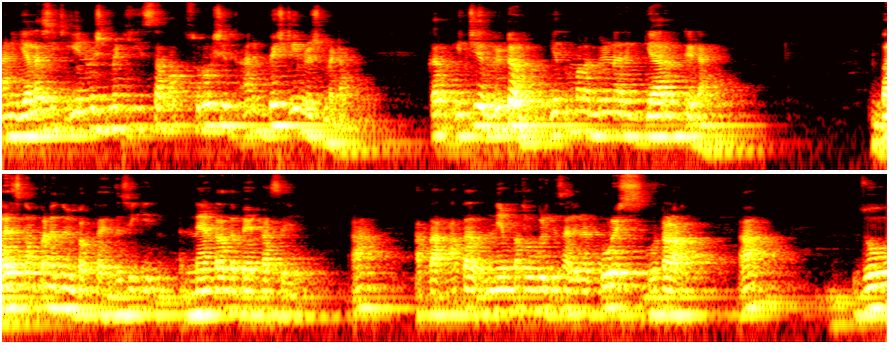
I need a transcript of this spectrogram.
आणि एल आय सीची इन्व्हेस्टमेंट ही सर्वात सुरक्षित आणि बेस्ट इन्व्हेस्टमेंट आहे. कारण याची रिटर्न हे तुम्हाला मिळणारी गॅरंटेड आहे. बऱ्याच कंपन्या तुम्ही बघताय जसे की नॅनरा द बँक असेल आ, आता आता नेमकाच उघडकीस आलेला टोरेस घोटाळा आ, जो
